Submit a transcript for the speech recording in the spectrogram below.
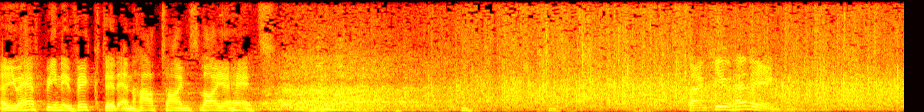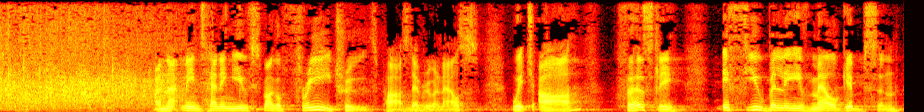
you have been evicted and hard times lie ahead. Thank you, Henning. And that means, Henning, you've smuggled three truths past everyone else, which are, firstly, if you believe Mel Gibson,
